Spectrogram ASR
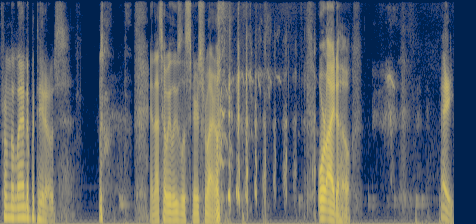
from the land of potatoes. And that's how we lose listeners from Ireland or Idaho. Hey,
